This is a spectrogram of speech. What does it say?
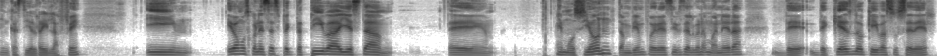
en Castillo del Rey La Fe. Y íbamos con esa expectativa y esta eh, emoción, también podría decirse de alguna manera, de, de, qué es lo que iba a suceder.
